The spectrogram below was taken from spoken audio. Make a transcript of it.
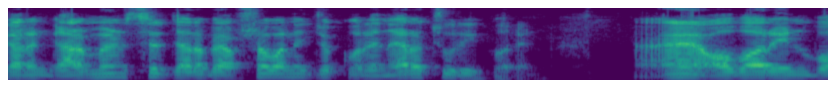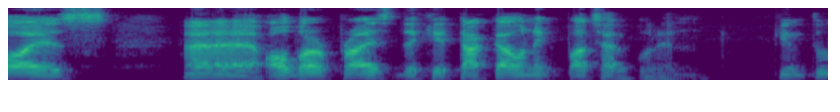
কারণ গার্মেন্টসের যারা ব্যবসা বাণিজ্য করেন, এরা চুরি করেন। হ্যাঁ ওভার ইনভয়েস হ্যাঁ ওভার প্রাইস দেখে টাকা অনেক পাচার করেন। কিন্তু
